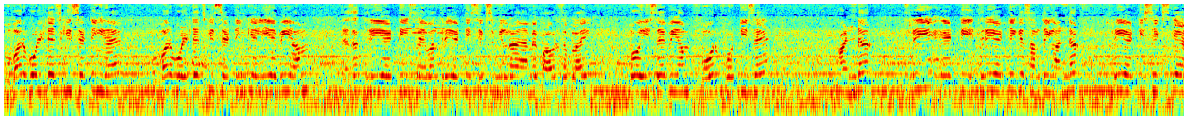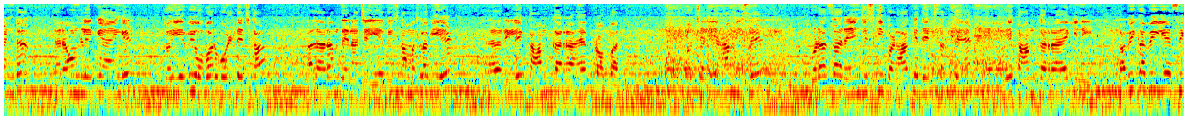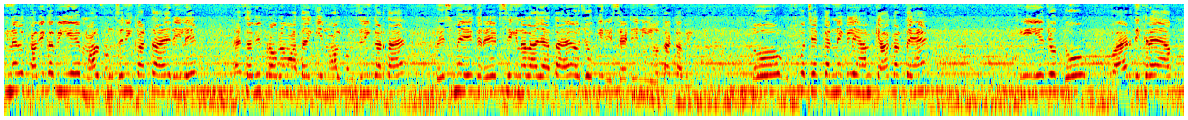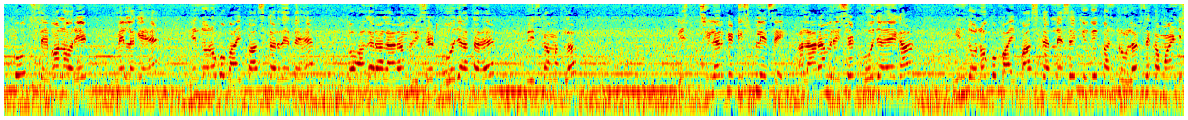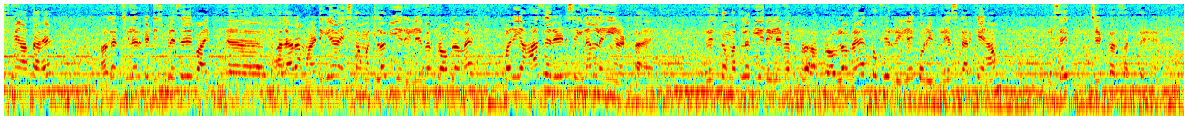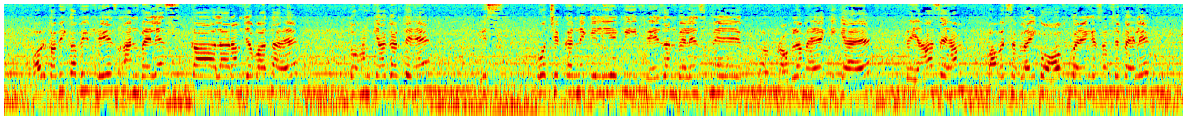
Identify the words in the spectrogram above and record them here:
ओवर वोल्टेज की सेटिंग है। ओवर वोल्टेज की सेटिंग के लिए भी हम जैसे 387 386 मिल रहा है हमें पावर सप्लाई तो इसे भी हम 440 से अंडर 380 380 के समथिंग अंडर 386 के अंडर अराउंड लेके आएँगे तो ये भी ओवर वोल्टेज का अलार्म देना चाहिए। तो इसका मतलब ये रिले काम कर रहा है प्रॉपर तो चलिए हम इसे थोड़ा सा रेंज इसकी बढ़ा के देख सकते हैं, ये काम कर रहा है कि नहीं। कभी कभी ये सिग्नल कभी कभी ये मॉल फंक्शनिंग करता है रिले ऐसा भी प्रॉब्लम आता है कि मॉल फंक्शनिंग करता है तो इसमें एक रेड सिग्नल आ जाता है और जो कि रिसेट ही नहीं होता कभी। तो उसको चेक करने के लिए हम क्या करते हैं कि ये जो दो वायर दिख रहे हैं आपको सेवन और एट में लगे हैं, इन दोनों को बाईपास कर देते हैं। तो अगर अलार्म रिसेट हो जाता है तो इसका मतलब चिलर के डिस्प्ले से अलार्म रिसेट हो जाएगा इन दोनों को बाईपास करने से, क्योंकि कंट्रोलर से कमांड इसमें आता है। अगर चिलर के डिस्प्ले से वाइप अलार्म हट गया, इसका मतलब ये रिले में प्रॉब्लम है, पर यहाँ से रेड सिग्नल नहीं हटता है। तो इसका मतलब ये रिले में प्रॉब्लम है तो फिर रिले को रिप्लेस करके हम इसे चेक कर सकते हैं। और कभी कभी फेस अनबैलेंस का अलार्म जब आता है तो हम क्या करते हैं, इस को चेक करने के लिए कि फ़ेज़ अनबैलेंस में प्रॉब्लम है कि क्या है तो यहाँ से हम पावर सप्लाई को ऑफ़ करेंगे सबसे पहले।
